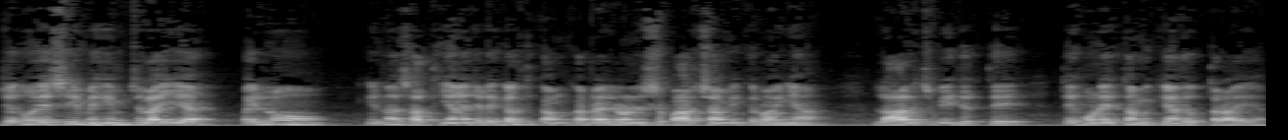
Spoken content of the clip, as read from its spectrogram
ਜਦੋਂ ਅਸੀਂ ਮੁਹਿੰਮ ਚਲਾਈ ਆ, ਪਹਿਲੋਂ ਇਹਨਾਂ ਸਾਥੀਆਂ ਨੇ ਜਿਹੜੇ ਗਲਤ ਕੰਮ ਕਰਨ ਵਾਲੇ ਉਹਨਾਂ ਨੇ ਸਿਫਾਰਸ਼ਾਂ ਵੀ ਕਰਵਾਈਆਂ, ਲਾਲਚ ਵੀ ਦਿੱਤੇ ਤੇ ਹੁਣ ਇਹ ਧਮਕੀਆਂ ਦੇ ਉੱਤਰ ਆਏ ਆ।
